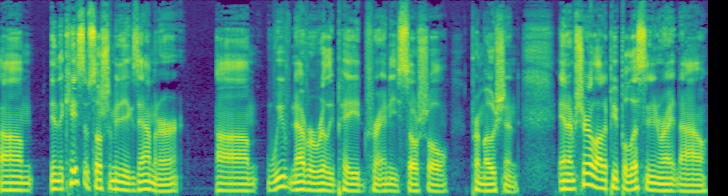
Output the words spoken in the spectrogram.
um, in the case of Social Media Examiner, um, we've never really paid for any social promotion, and I'm sure a lot of people listening right now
